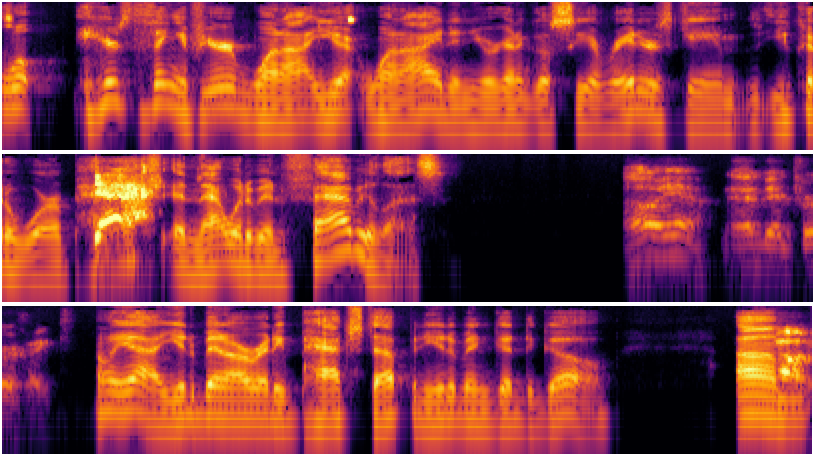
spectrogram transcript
Well, here's the thing: if you're one eye, you're one eyed, and you were going to go see a Raiders game, you could have wore a Yeah. patch, and that would have been fabulous. oh yeah, that'd been perfect. Oh yeah, you'd have been already patched up, and you'd have been good to go. Um, oh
